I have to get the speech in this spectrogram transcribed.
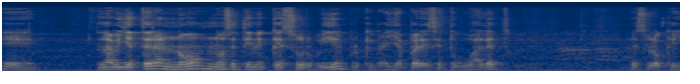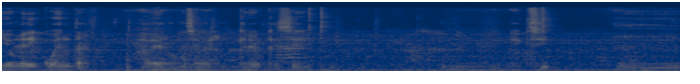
Eh, la billetera no no se tiene que subir porque ahí aparece tu wallet. Es lo que yo me di cuenta. A ver vamos a ver. Creo que sí. Exit mm,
